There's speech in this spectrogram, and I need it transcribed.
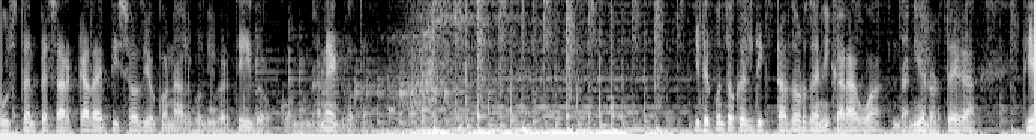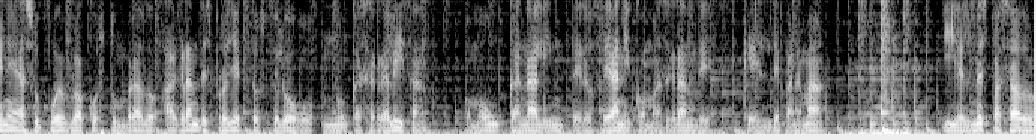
Gusta empezar cada episodio con algo divertido, con una anécdota. Y te cuento que el dictador de Nicaragua, Daniel Ortega, tiene a su pueblo acostumbrado a grandes proyectos que luego nunca se realizan, como un canal interoceánico más grande que el de Panamá. Y el mes pasado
